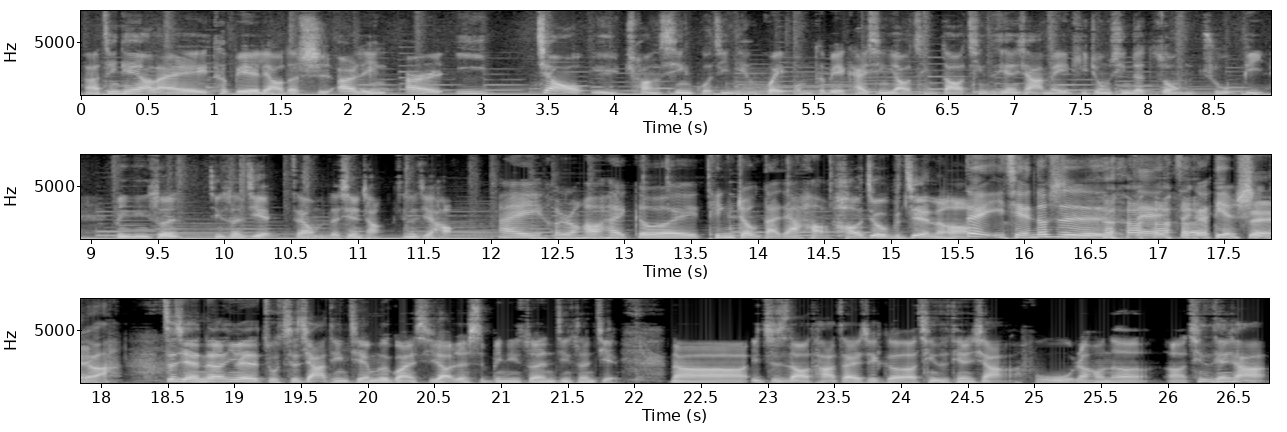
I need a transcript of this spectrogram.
啊。今天要来特别聊的是二零二一。教育创新国际年会，我们特别开心邀请到亲子天下媒体中心的总主笔卞金孙金孙姐在我们的现场。金孙姐好，嗨，何荣好，嗨，各位听众大家好。好久不见了哈。对，以前都是在这个电视对 对吧？之前呢，因为主持家庭节目的关系啊，认识冰晶孙静孙姐，那一直知道她在这个亲子天下服务，然后呢，啊、亲子天下。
